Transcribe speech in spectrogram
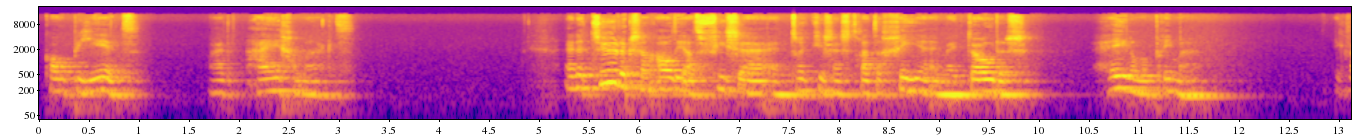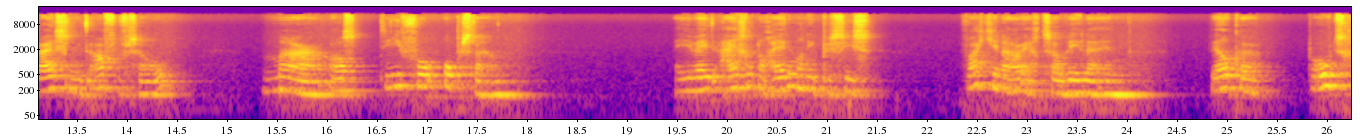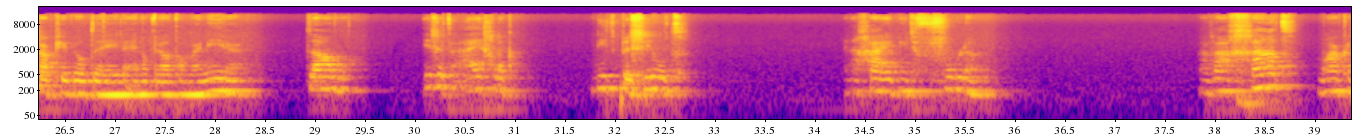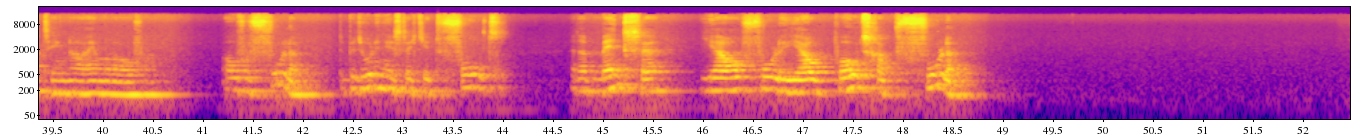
kopieert, maar het eigen maakt. En natuurlijk zijn al die adviezen en trucjes en strategieën en methodes helemaal prima. Ik wijs ze niet af of zo, maar als die voorop staan en je weet eigenlijk nog helemaal niet precies wat je nou echt zou willen en welke boodschap je wilt delen en op welke manier, dan is het eigenlijk niet bezield. En ga je het niet voelen. Maar waar gaat marketing nou helemaal over? Over voelen. De bedoeling is dat je het voelt. En dat mensen jou voelen, jouw boodschap voelen.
